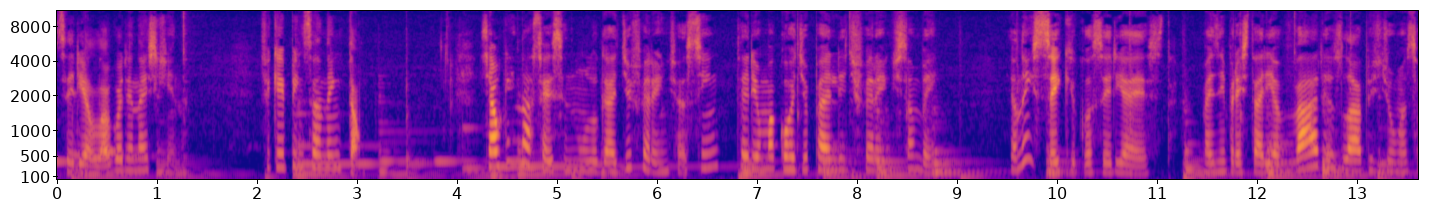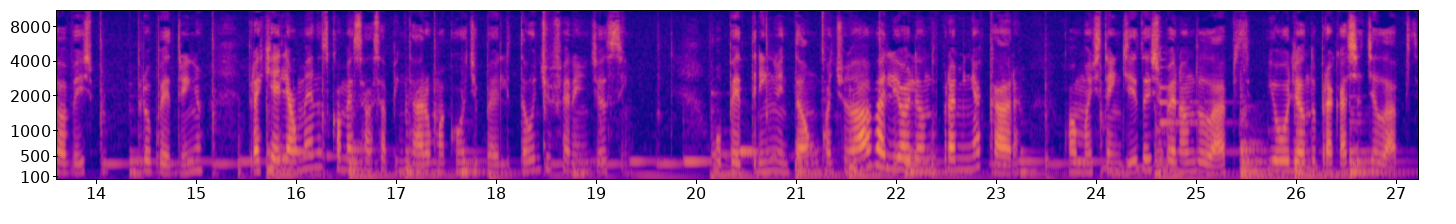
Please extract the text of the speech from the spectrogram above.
seria logo ali na esquina. Fiquei pensando então, se alguém nascesse num lugar diferente assim, teria uma cor de pele diferente também. Eu nem sei que cor seria esta, mas emprestaria vários lápis de uma só vez pro Pedrinho para que ele ao menos começasse a pintar uma cor de pele tão diferente assim. O Pedrinho então continuava ali olhando para minha cara, com a mão estendida esperando o lápis e olhando para a caixa de lápis,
